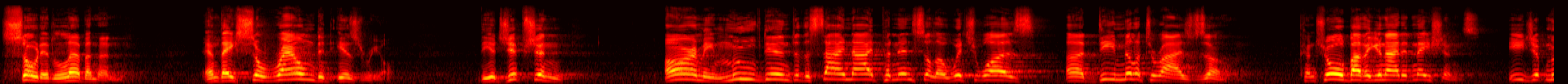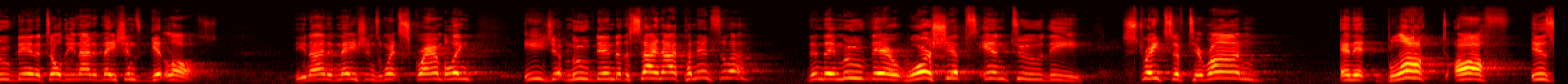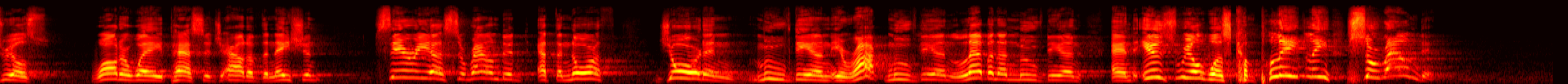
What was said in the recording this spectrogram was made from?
So did Lebanon. And they surrounded Israel. The Egyptian army moved into the Sinai Peninsula, which was a demilitarized zone controlled by the United Nations. Egypt moved in and told the United Nations, get lost. The United Nations went scrambling. Egypt moved into the Sinai Peninsula. Then they moved their warships into the Straits of Tiran, and it blocked off Israel's waterway passage out of the nation. Syria surrounded at the north. Jordan moved in. Iraq moved in. Lebanon moved in. And Israel was completely surrounded.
